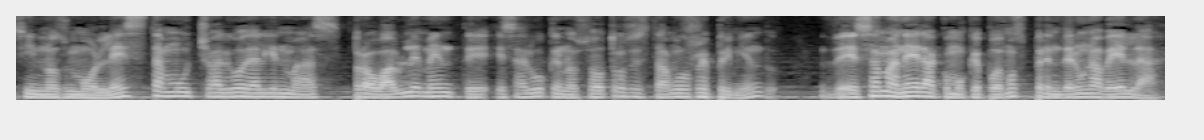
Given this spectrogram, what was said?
si nos molesta mucho algo de alguien más, probablemente es algo que nosotros estamos reprimiendo. De esa manera como que podemos prender una vela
